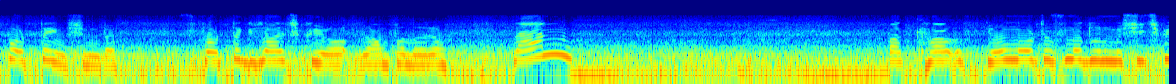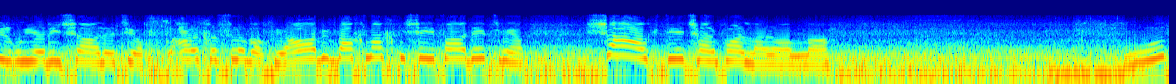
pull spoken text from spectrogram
sporttayım şimdi. Sportta güzel çıkıyor rampaları. Ben Bak yolun ortasında durmuş hiçbir uyarı işareti yok. Arkasına bakıyor. Abi bakmak bir şey ifade etmiyor. Şak diye çarparlar valla. Hop.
